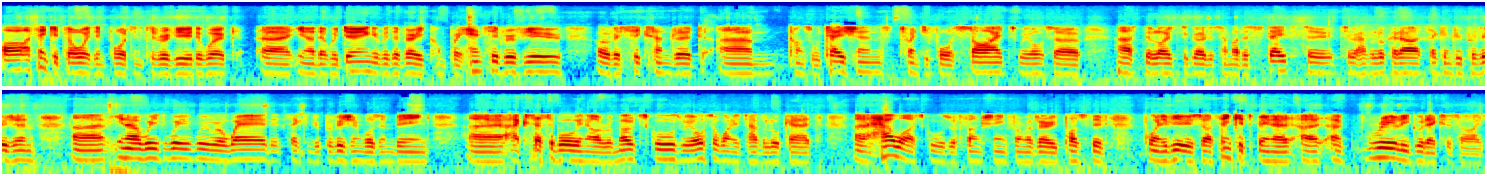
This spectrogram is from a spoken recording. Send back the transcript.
Oh, I think it's always important to review the work, uh, you know, that we're doing. It was a very comprehensive review, over 600 um, consultations, 24 sites. We also asked Deloitte to go to some other states to, to have a look at our secondary provision. Uh, you know, we, we, we were aware that secondary provision wasn't being uh, accessible in our remote schools. We also wanted to have a look at uh, how our schools were functioning from a very positive point of view. So I think it's been a, a, a really good exercise.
